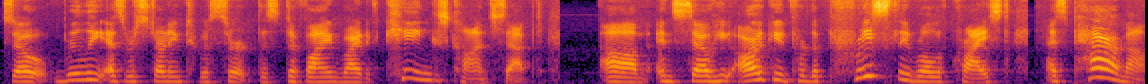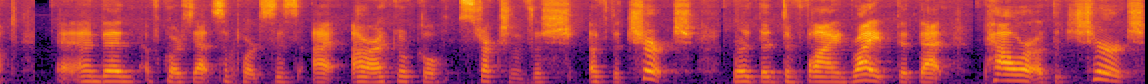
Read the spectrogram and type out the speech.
So, really, as we're starting to assert this divine right of kings concept. Um, and so he argued for the priestly role of Christ as paramount. And then, of course, that supports this hierarchical structure of the, sh- of the church, where the divine right, that that power of the church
